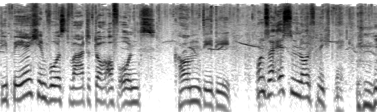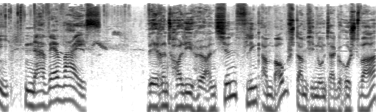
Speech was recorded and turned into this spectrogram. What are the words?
Die Bärchenwurst wartet doch auf uns. Komm, Didi, unser Essen läuft nicht weg. Na, wer weiß. Während Holly Hörnchen flink am Baumstamm hinuntergehuscht war,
